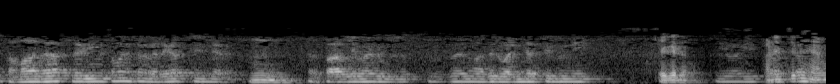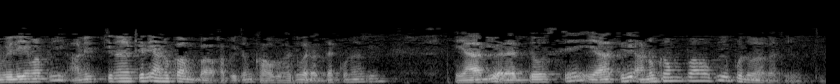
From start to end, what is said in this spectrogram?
සමාදාස් ලැබීම තමයි එතන වැදගත් වෙන්නේ. හ්ම්. පාර්ලිමේන්තු වෙන අදට වලින්දක් තිබුණේ ඒක තමයි. අනිත් එක හැම වෙලෙම අපි අනිත් කෙනා කෙරේ අනුකම්පාවක් අපි හිතමු කවුරු හරි වැරද්දක් වුණා කියන්නේ. එයාගේ වැරද්ද ඔස්සේ එයා කෙරේ අනුකම්පාවක් උපදවා ගත යුතුයි.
